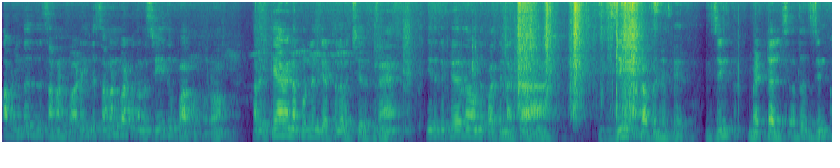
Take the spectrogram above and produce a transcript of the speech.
அப்படின்னு இந்த சமன்பாடு. இந்த சமன்பாட்டை நம்ம செய்தும் பார்க்க போகிறோம் அதுக்கு தேவையான பொருள் இந்த இடத்துல வச்சுருக்கிறேன். இதுக்கு பேர் தான் வந்து பார்த்தீங்கன்னாக்கா ஜிங்க் அப்படின்னு பேர். ஜிங்க் மெட்டல்ஸ் அதாவது ஜிங்க்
